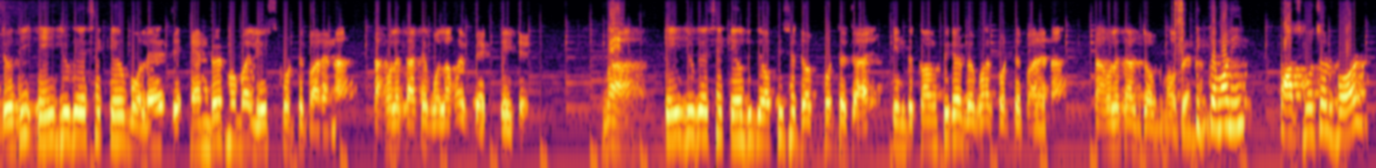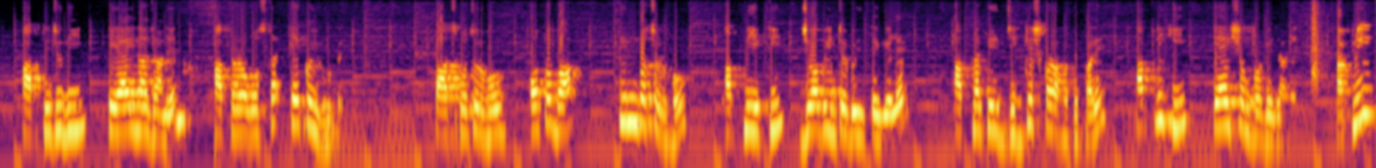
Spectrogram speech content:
যদি এই যুগে এসে কেউ বলে যে অ্যান্ড্রয়েড মোবাইল ইউজ করতে পারে না তাহলে তাকে বলা হয় ব্যাকডেটেড বা এই যুগে এসে কেউ যদি অফিসে জব করতে যায় কিন্তু কম্পিউটার ব্যবহার করতে পারে না তাহলে তার জব হবে ঠিক তেমনই পাঁচ বছর পর আপনি যদি এআই না জানেন আপনার অবস্থা একই হবে। পাঁচ বছর হোক অথবা তিন বছর হোক আপনি একটি জব ইন্টারভিউ দিতে গেলে আপনাকে জিজ্ঞেস করা হতে পারে আপনি কি এআই সম্পর্কে জানেন? আপনি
